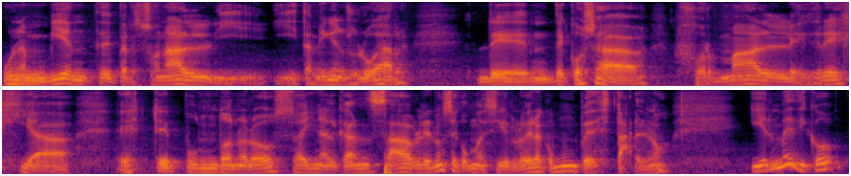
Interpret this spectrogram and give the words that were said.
un, ambiente personal y, y también en su lugar de, cosa formal, egregia, este, pundonorosa, inalcanzable, no sé cómo decirlo, era como un pedestal, ¿no? Y el médico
